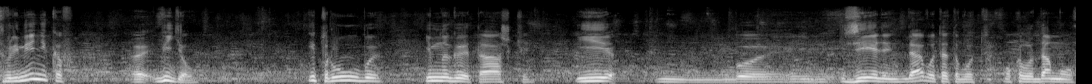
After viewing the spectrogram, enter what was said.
современников видел и трубы, и многоэтажки, и зелень, да, вот это вот около домов.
